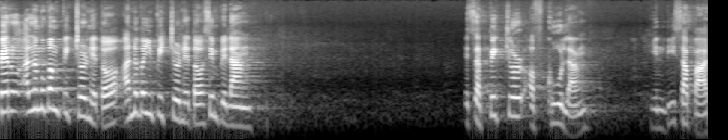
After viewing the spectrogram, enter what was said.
Pero alam mo bang picture nito? Ano ba yung picture nito? Simple lang. It's a picture of kulang, hindi sapat,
